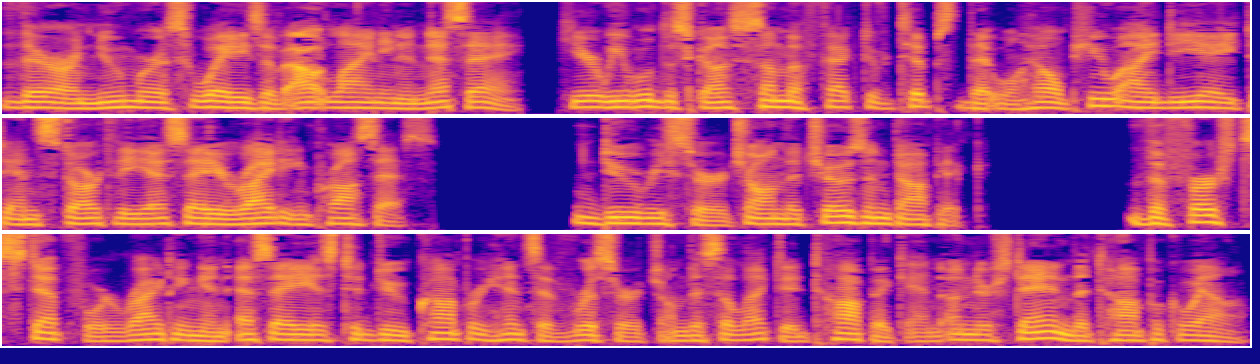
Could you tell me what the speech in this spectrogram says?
There are numerous ways of outlining an essay. Here we will discuss some effective tips that will help you ideate and start the essay writing process. Do research on the chosen topic. The first step for writing an essay is to do comprehensive research on the selected topic and understand the topic well.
